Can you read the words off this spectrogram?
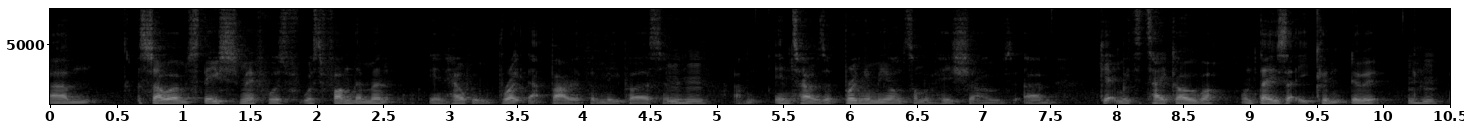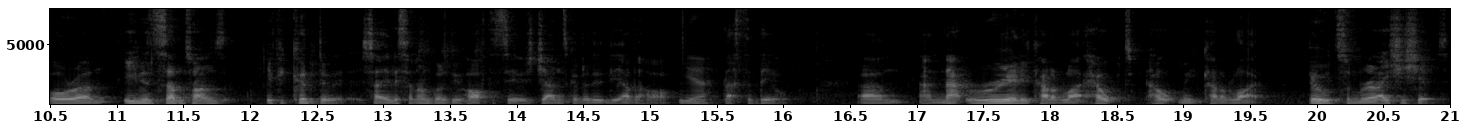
Um, so um, Steve Smith was, was fundamental in helping break that barrier for me personally, um, in terms of bringing me on some of his shows, um, getting me to take over on days that he couldn't do it, or um, even sometimes if he could do it, say, listen, I'm going to do half the series, Jan's going to do the other half. Yeah. That's the deal. Um, and that really kind of like helped helped me kind of like build some relationships,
